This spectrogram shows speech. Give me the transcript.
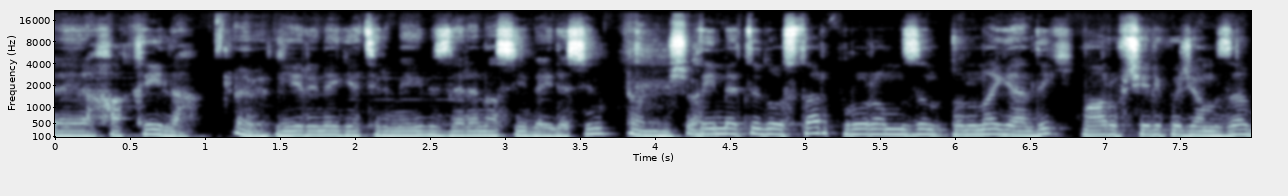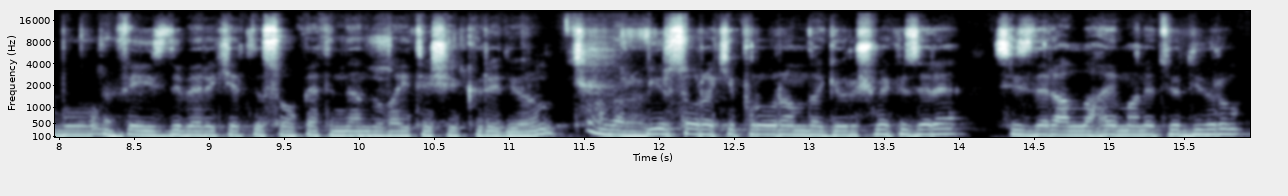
e, hakkıyla Evet. yerine getirmeyi bizlere nasip eylesin. İnşallah. Kıymetli dostlar programımızın sonuna geldik. Maruf Çelik hocamıza bu feyizli bereketli sohbetinden dolayı teşekkür ediyorum. Allah razı. Bir sonraki programda görüşmek üzere. Sizleri Allah'a emanet ediyorum.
